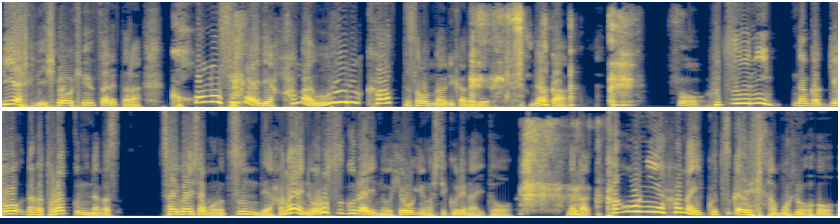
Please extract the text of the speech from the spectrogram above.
リアルに表現されたら、この世界で花売れるかってそんな売り方で。なんか、そ普通になんか業、なんかトラックになんか栽培したものを積んで花屋に下ろすぐらいの表現をしてくれないと、なんかカゴに花いくつか入れたものを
